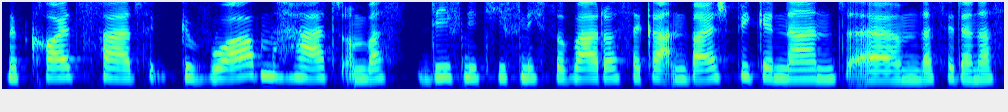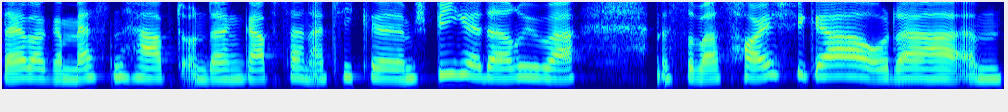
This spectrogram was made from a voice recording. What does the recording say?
eine Kreuzfahrt geworben hat und was definitiv nicht so war? Du hast ja gerade ein Beispiel genannt, ähm, dass ihr dann das selber gemessen habt und dann gab es da einen Artikel im Spiegel darüber. Ist sowas häufiger oder ähm,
